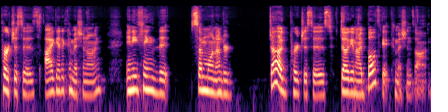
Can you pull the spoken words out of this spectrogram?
purchases, I get a commission on. Anything that someone under Doug purchases, Doug and I both get commissions on.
